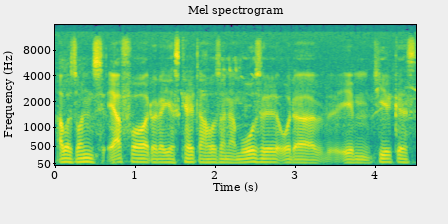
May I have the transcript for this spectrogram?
aber sonst Erfurt oder hier das Kälterhaus an der Mosel oder eben Thielkes,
